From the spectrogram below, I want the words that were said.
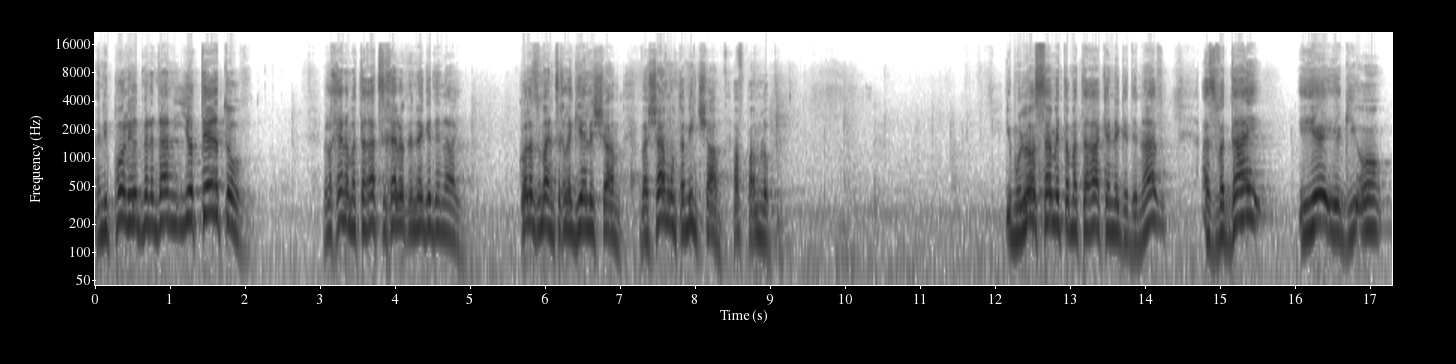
אני פה להיות בן אדם יותר טוב. ולכן המטרה צריכה להיות לנגד עיניי. כל הזמן צריך להגיע לשם, והשם הוא תמיד שם, אף פעם לא פה. אם הוא לא שם את המטרה כנגד עיניו, אז ודאי יהיה יגיעו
